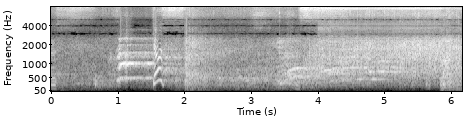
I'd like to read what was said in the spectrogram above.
よし。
